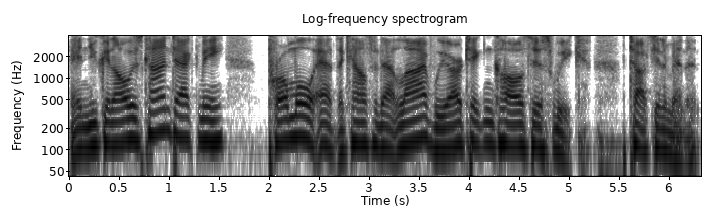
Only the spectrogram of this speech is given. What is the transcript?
And you can always contact me, promo at thecounselor.live. We are taking calls this week. Talk to you in a minute.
